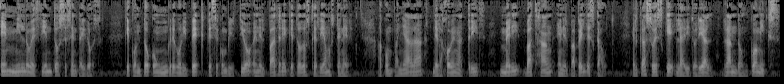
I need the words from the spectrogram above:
en 1962, que contó con un Gregory Peck que se convirtió en el padre que todos querríamos tener, acompañada de la joven actriz Mary Batham en el papel de Scout. El caso es que la editorial Random Comics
